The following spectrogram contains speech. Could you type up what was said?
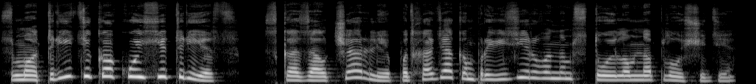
«Смотрите, какой хитрец!» — сказал Чарли, подходя к импровизированным стойлам на площади.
